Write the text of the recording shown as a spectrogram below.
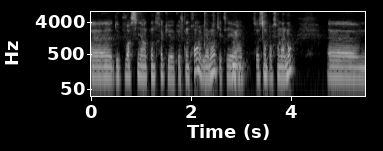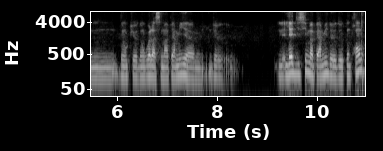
Euh, de pouvoir signer un contrat que, que, je comprends, évidemment, qui était 100% en allemand. Euh, donc, euh, donc voilà, ça m'a permis de. L'aide ici m'a permis de, comprendre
